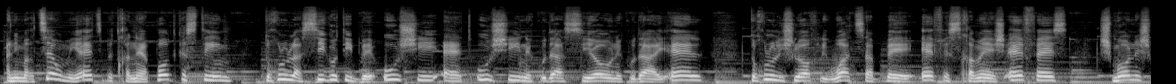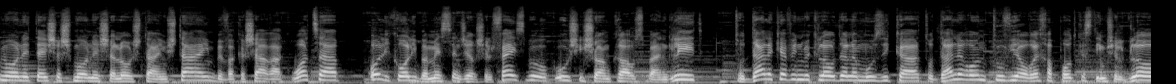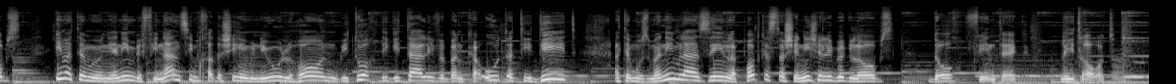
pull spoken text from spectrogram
אני מרצה ומייעץ בתכני הפודקאסטים, תוכלו להשיג אותי באושי את אושי.co.il, תוכלו לשלוח לי וואטסאפ ב-050 88988322, בבקשה רק וואטסאפ, או לקרוא לי במסנג'ר של פייסבוק, אושי שוהם קראוס באנגלית. תודה לקווין מקלוד על המוזיקה, תודה לרון טוביה, עורך הפודקאסטים של גלובס. אם אתם מעוניינים בפיננסים חדשים, ניהול הון, ביטוח דיגיטלי ובנקאות עתידית, אתם מוזמנים להאזין לפודקאסט השני שלי בגלובס, דוח פינטק. להתראות.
